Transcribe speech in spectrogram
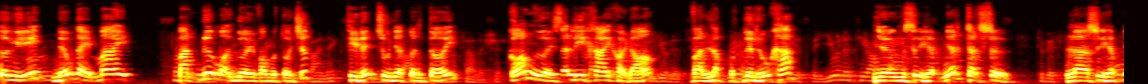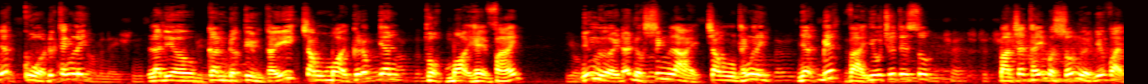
Tôi nghĩ nếu ngày mai bạn đưa mọi người vào một tổ chức, thì đến Chủ nhật tuần tới, có người sẽ ly khai khỏi đó và lập một liên hữu khác. Nhưng sự hiệp nhất thật sự là sự hiệp nhất của Đức Thánh Linh, là điều cần được tìm thấy trong mọi cơ đốc nhân thuộc mọi hệ phái, những người đã được sinh lại trong Thánh Linh, nhận biết và yêu Chúa Giêsu. Bạn sẽ thấy một số người như vậy,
